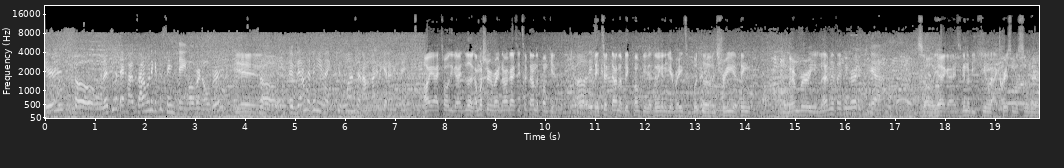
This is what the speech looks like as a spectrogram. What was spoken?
ears. So let's see what they have. So I don't want to get the same thing over and over. Yeah. So if they don't have any like cute ones, then I'm not gonna get anything. Oh yeah, I told you guys. Look, I'm gonna show you right now, guys. They took down the pumpkin. Oh, they, they took down the big pumpkin that they're gonna get ready to put the tree. I think November 11th, I think, right? Yeah. So yeah, guys, it's gonna be feeling like Christmas soon here.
